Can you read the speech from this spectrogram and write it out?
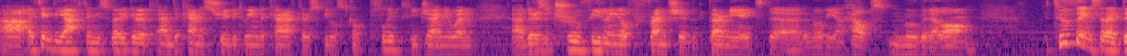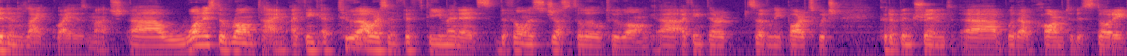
Uh, I think the acting is very good and the chemistry between the characters feels completely genuine. Uh, there's a true feeling of friendship that permeates the, the movie and helps move it along. Two things that I didn't like quite as much. Uh, one is the runtime. I think at 2 hours and 50 minutes, the film is just a little too long. Uh, I think there are certainly parts which could have been trimmed uh, without harm to the story,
